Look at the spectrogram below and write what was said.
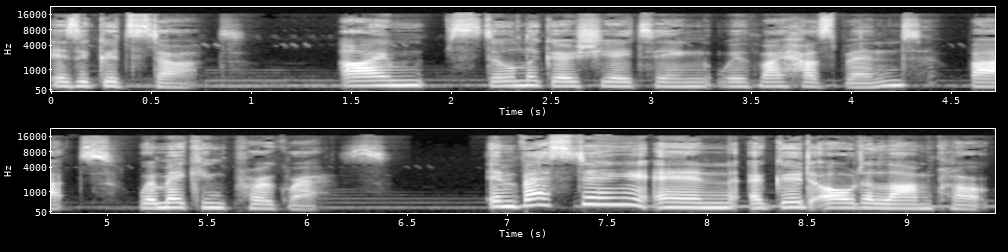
is a good start. I'm still negotiating with my husband, but we're making progress. Investing in a good old alarm clock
